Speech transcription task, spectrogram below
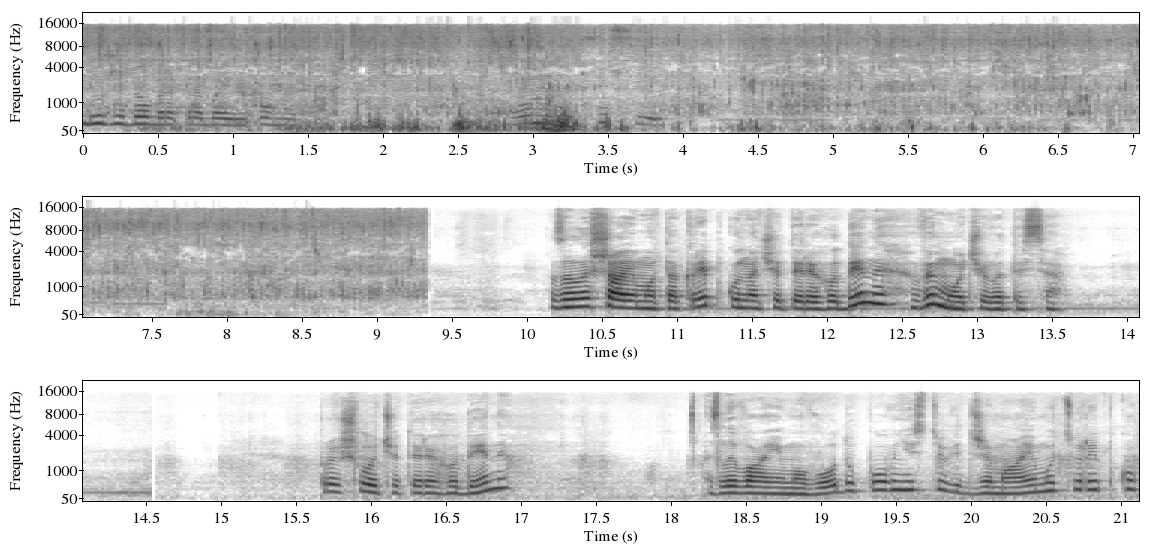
Дуже добре треба її помити. Вимити всю сіль. Залишаємо так рибку на 4 години вимочуватися. Пройшло 4 години. Зливаємо воду повністю, віджимаємо цю рибку.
